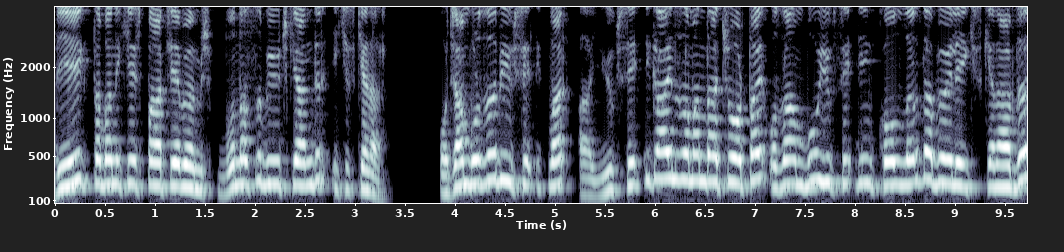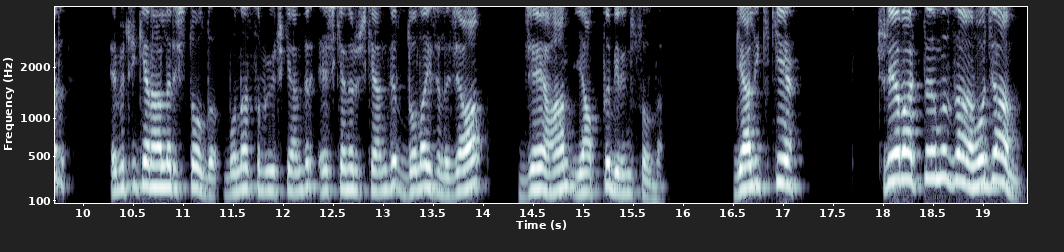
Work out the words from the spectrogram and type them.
Dik tabanı iki eş parçaya bölmüş. Bu nasıl bir üçgendir? İkizkenar. Hocam burada da bir yükseklik var. Aa, yükseklik aynı zamanda açı ortay. O zaman bu yüksekliğin kolları da böyle ikizkenardır. E bütün kenarlar eşit oldu. Bu nasıl bir üçgendir? Eşkenar üçgendir. Dolayısıyla cevap Cihan yaptı birinci soruda. Geldik ikiye. Şuraya baktığımız zaman hocam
